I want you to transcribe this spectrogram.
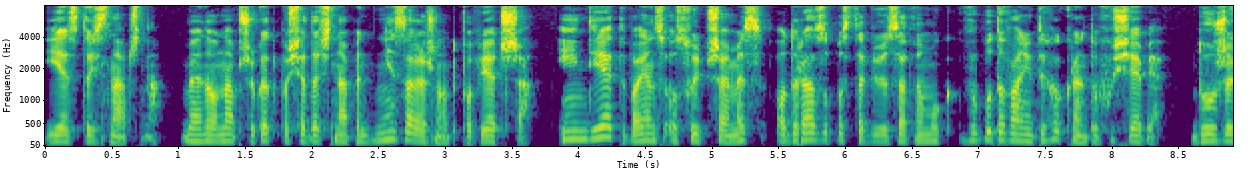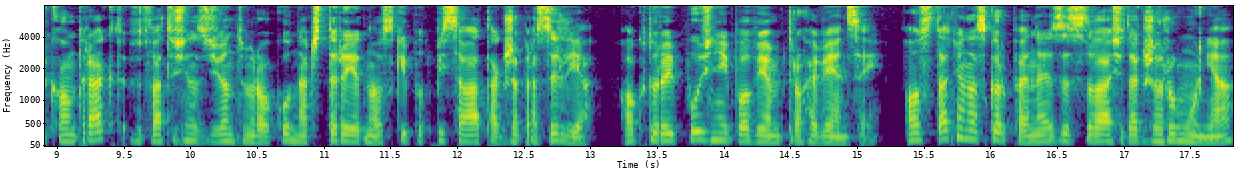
jest dość znaczna. Będą na przykład posiadać napęd niezależny od powietrza. Indie, dbając o swój przemysł, od razu postawiły za wymóg wybudowanie tych okrętów u siebie. Duży kontrakt w 2009 roku na cztery jednostki podpisała także Brazylia, o której później powiem trochę więcej. Ostatnio na Skorpeny zdecydowała się także Rumunia,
